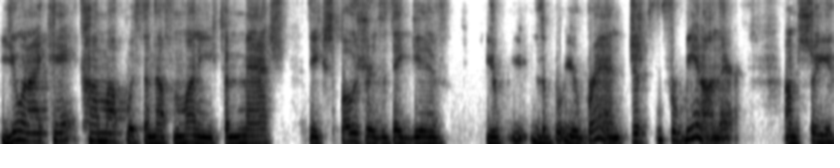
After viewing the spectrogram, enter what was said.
You and I can't come up with enough money to match the exposure that they give your the, your brand just for being on there. Um, so you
